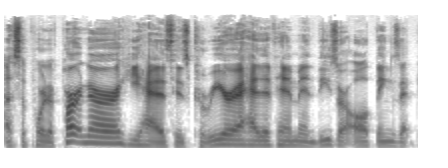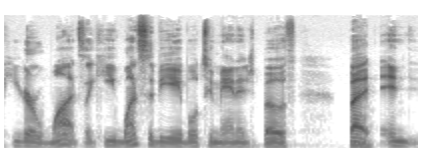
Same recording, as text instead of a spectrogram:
a supportive partner. He has his career ahead of him, and these are all things that Peter wants. Like he wants to be able to manage both, but and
